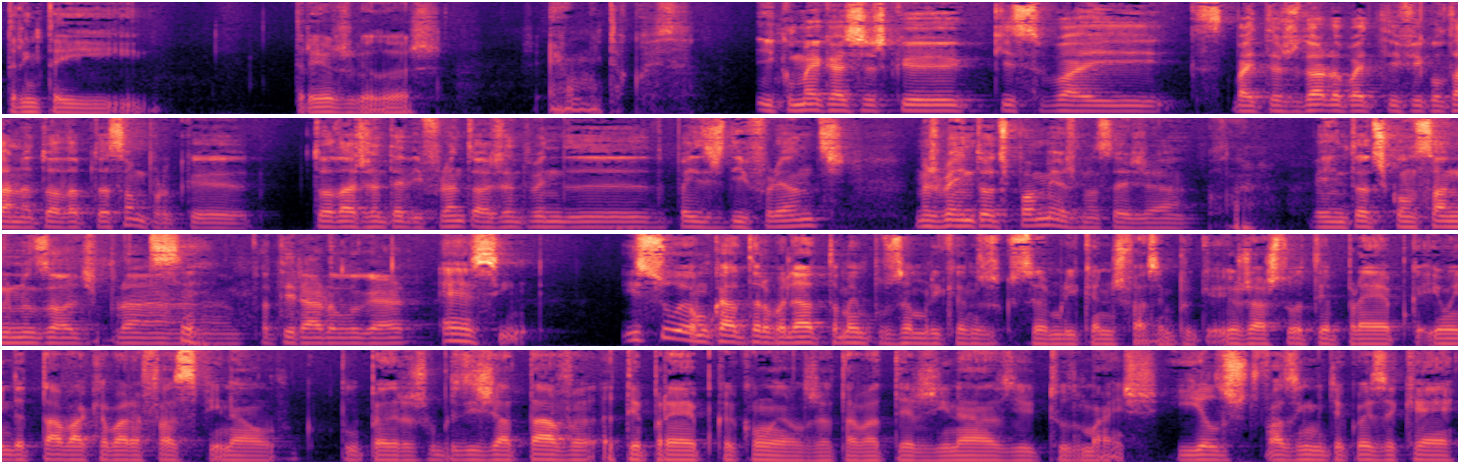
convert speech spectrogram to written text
33 jogadores. É muita coisa. E como é que achas que, que isso vai, que vai te ajudar ou vai te dificultar na tua adaptação? Porque toda a gente é diferente, a gente vem de, de países diferentes, mas vêm todos para o mesmo, ou seja, claro. Vêm todos com sangue nos olhos para, para tirar o lugar. É assim, isso é um bocado trabalhado também pelos americanos, que os americanos fazem, porque eu já estou a ter pré-época, eu ainda estava a acabar a fase final pelo Pedras Rubras e já estava a ter pré-época com eles, já estava a ter ginásio e tudo mais. E eles fazem muita coisa que é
